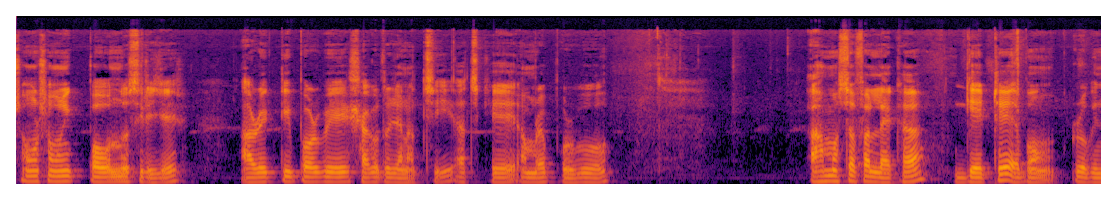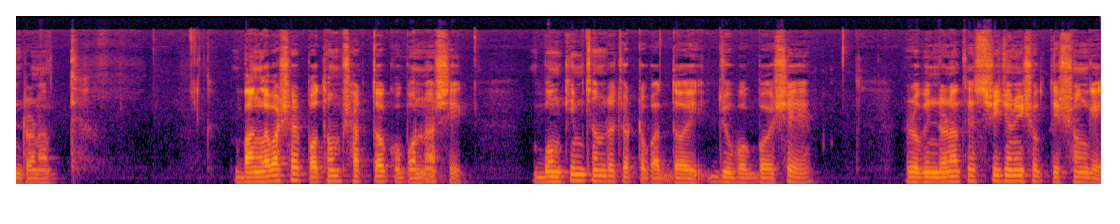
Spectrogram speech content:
সমসাময়িক প্রবন্ধ সিরিজের আরও একটি পর্বে স্বাগত জানাচ্ছি। আজকে আমরা পড়ব আহমদ সাফার লেখা গেটে এবং রবীন্দ্রনাথ। বাংলা ভাষার প্রথম সার্থক উপন্যাসিক বঙ্কিমচন্দ্র চট্টোপাধ্যায় যুবক বয়সে রবীন্দ্রনাথের সৃজনী শক্তির সঙ্গে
